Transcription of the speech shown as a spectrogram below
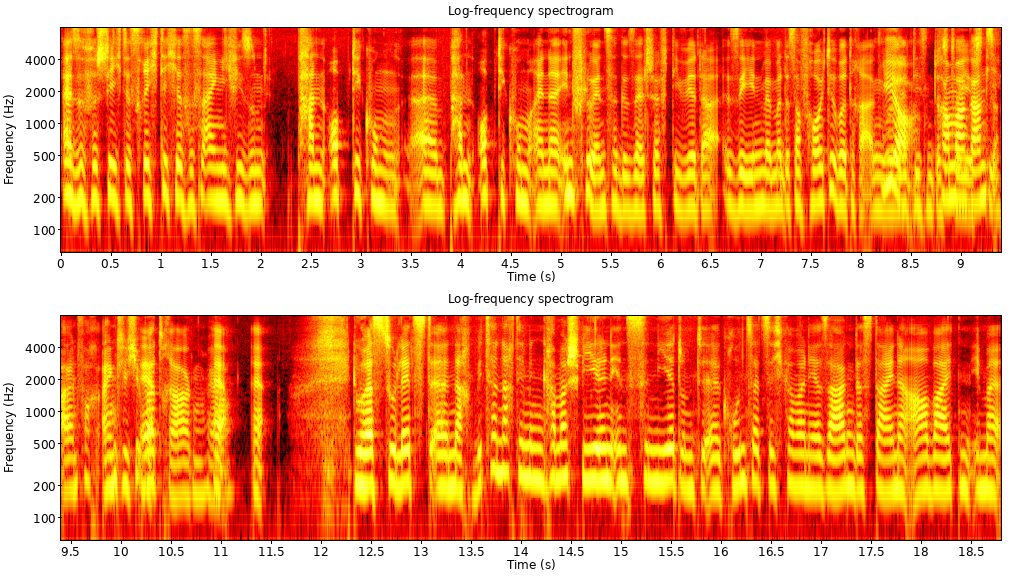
Also verstehe ich das richtig? Es ist eigentlich wie so ein Panoptikum, äh, Panoptikum einer Influencer-Gesellschaft, die wir da sehen, wenn man das auf heute übertragen würde. Ja, kann man ganz einfach eigentlich ja. übertragen. Ja. ja, ja. Du hast zuletzt äh, nach Mitternacht in den Kammerspielen inszeniert und äh, grundsätzlich kann man ja sagen, dass deine Arbeiten immer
